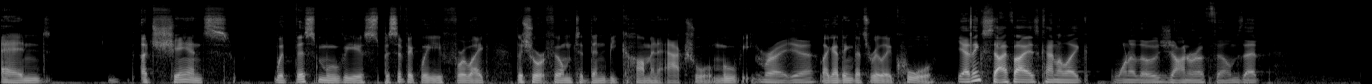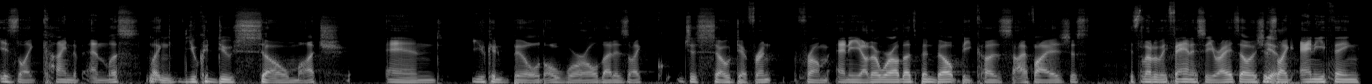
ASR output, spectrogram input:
and a chance with this movie specifically for like the short film to then become an actual movie. Right, yeah. Like I think that's really cool. Yeah, I think sci-fi is kind of like one of those genre of films that is like kind of endless. Like mm-hmm. you could do so much and you can build a world that is like just so different from any other world that's been built because sci-fi is just it's literally fantasy, right? So it's just Yeah. like anything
